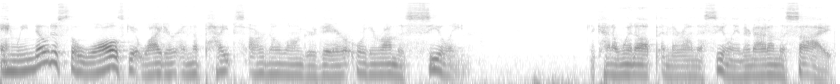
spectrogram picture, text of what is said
And we notice the walls get wider and the pipes are no longer there or they're on the ceiling. They kind of went up and they're on the ceiling, they're not on the side.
